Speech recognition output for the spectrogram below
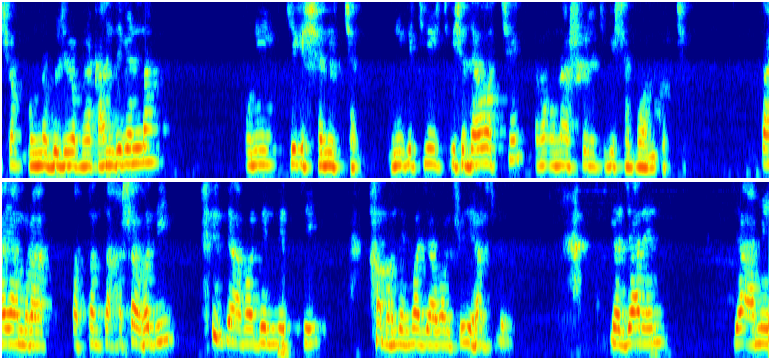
সম্পূর্ণ গুজব আপনারা কান দিবেন না। উনি চিকিৎসা নিচ্ছেন। উনিকে চিকিৎসা দেওয়া হচ্ছে এবং ওনার শরীরে চিকিৎসা বহন করছে। তাই আমরা অত্যন্ত আশাবাদী যে আমাদের নেত্রী আমাদের মাঝে আবার ফিরে আসবে। আপনারা জানেন যে আমি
